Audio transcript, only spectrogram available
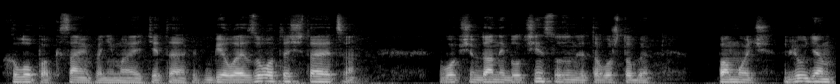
хлопок, сами понимаете, это как белое золото считается. В общем, данный блокчейн создан для того, чтобы помочь людям,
